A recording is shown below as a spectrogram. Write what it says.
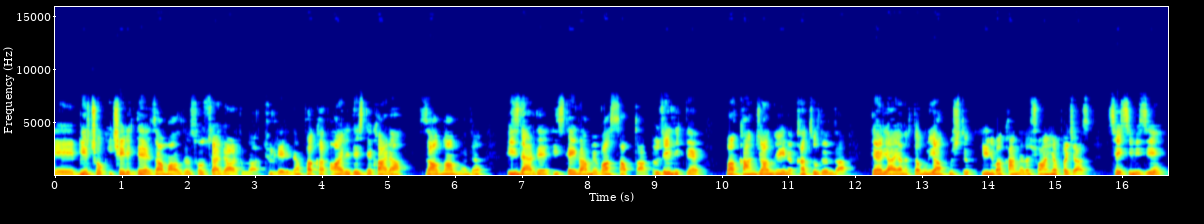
Ee, Birçok içerikte zam aldı sosyal yardımlar türlerinden fakat aile destek hala zamlanmadı. Bizler de Instagram ve WhatsApp'tan özellikle bakan canlı yayına katıldığında Derya Yanık'ta bunu yapmıştık. Yeni bakanla da şu an yapacağız. Sesimizi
